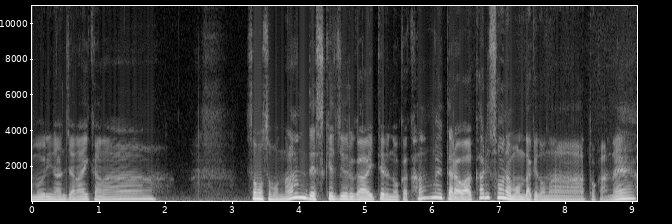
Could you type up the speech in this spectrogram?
無理なんじゃないかな。そもそも何でスケジュールが空いてるのか考えたら分かりそうなもんだけどなとかね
